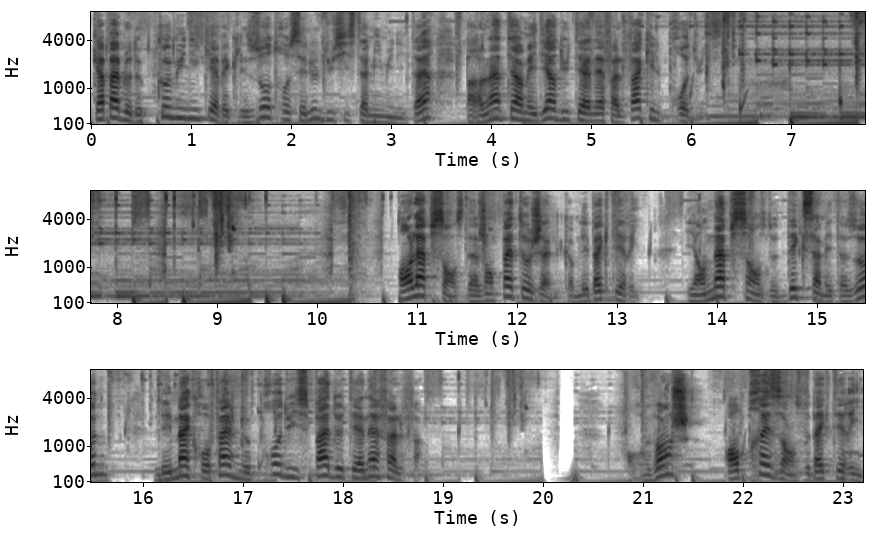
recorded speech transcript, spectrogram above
capables de communiquer avec les autres cellules du système immunitaire par l'intermédiaire du TNF-alpha qu'ils produisent. En l'absence d'agents pathogènes comme les bactéries et en absence de dexaméthasone, les macrophages ne produisent pas de TNF-alpha. En revanche, en présence de bactéries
